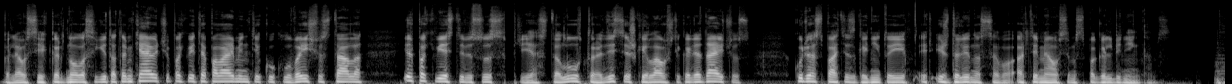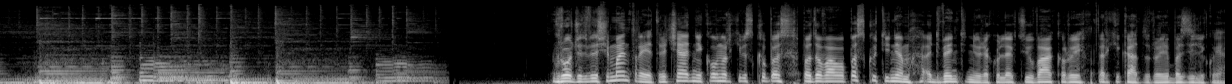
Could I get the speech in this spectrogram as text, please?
Galiausiai kardinolas Sigita Tamkevičių pakvietė palaiminti kuklų vaišių stalą ir pakviesti visus prie stalų tradiciškai laužti kalėdaičius, kuriuos patys ganytojai ir išdalino savo artimiausiams pagalbininkams. Gruodžio 22-ąją trečiadienį Kauno arkiviskupas vadovavo paskutiniam adventinių rekolekcijų vakarui arkikatedroje bazilikoje.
